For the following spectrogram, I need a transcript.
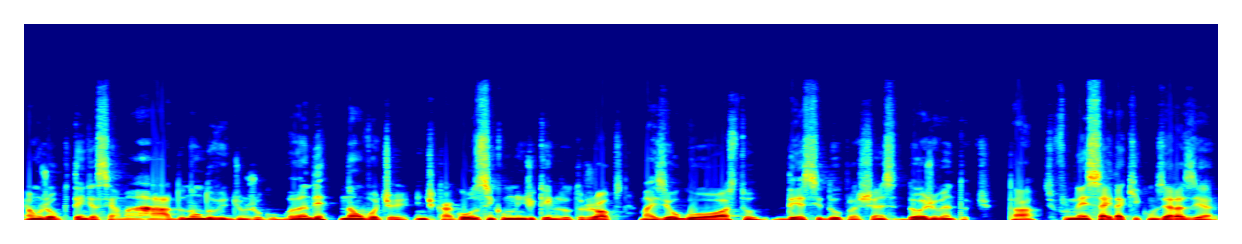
é um jogo que tende a ser amarrado, não duvido de um jogo under, não vou te indicar gols, assim como não indiquei nos outros jogos, mas eu gosto desse dupla chance do Juventude, tá? Se o Fluminense sair daqui com 0 a 0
